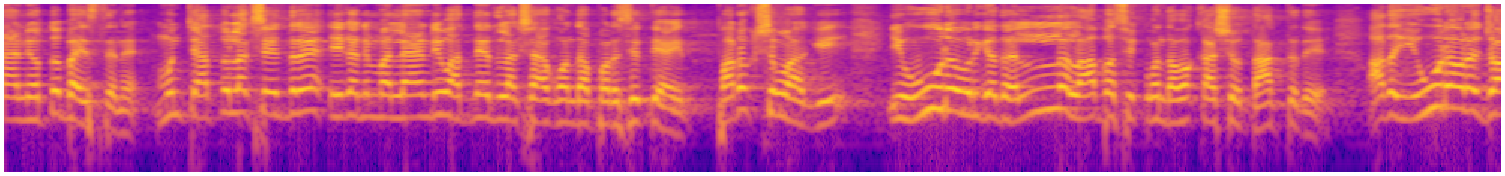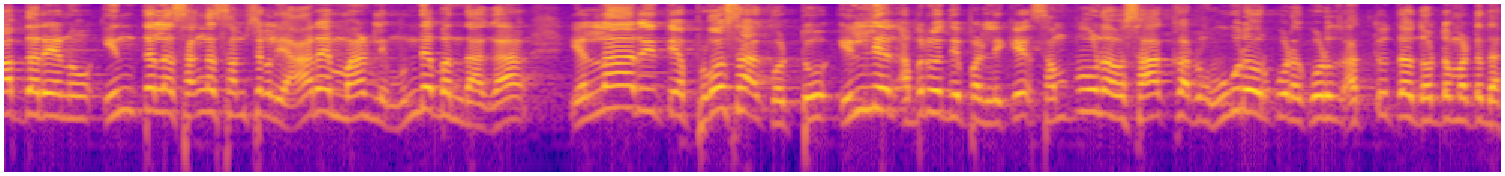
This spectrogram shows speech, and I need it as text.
ನಾನು ಇವತ್ತು ಬಯಸ್ತೇನೆ. ಮುಂಚೆ ಹತ್ತು ಲಕ್ಷ ಇದ್ದರೆ ಈಗ ನಿಮ್ಮ ಲ್ಯಾಂಡ್ ಇವು ಹದಿನೈದು ಲಕ್ಷ ಆಗುವಂಥ ಪರಿಸ್ಥಿತಿ ಆಯಿತು. ಪರೋಕ್ಷವಾಗಿ ಈ ಊರವರಿಗೆ ಅದೆಲ್ಲ ಲಾಭ ಸಿಕ್ಕುವಂಥ ಅವಕಾಶ ಇವತ್ತು ಆಗ್ತದೆ. ಆದರೆ ಈ ಊರವರ ಜವಾಬ್ದಾರಿ ಏನು? ಇಂತೆಲ್ಲ ಸಂಘ ಸಂಸ್ಥೆಗಳು ಯಾರೇ ಮಾಡಲಿ, ಮುಂದೆ ಬಂದಾಗ ಎಲ್ಲ ರೀತಿಯ ಪ್ರೋತ್ಸಾಹ ಕೊಟ್ಟು ಇಲ್ಲಿ ಅಭಿವೃದ್ಧಿ ಪಡಲಿಕ್ಕೆ ಸಂಪೂರ್ಣ ಸಹಕಾರ ಊರವರು ಕೂಡ ಕೊಡೋದು ಅತ್ಯುತ್ತಮ ದೊಡ್ಡ ಮಟ್ಟದ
